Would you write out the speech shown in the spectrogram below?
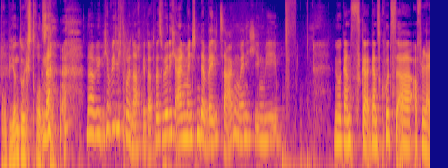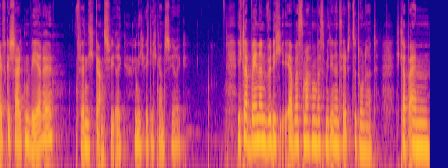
Probieren tue ich es trotzdem. Na, na, ich habe wirklich darüber nachgedacht. Was würde ich allen Menschen der Welt sagen, wenn ich irgendwie nur ganz, ganz kurz äh, auf live geschalten wäre? Fände ich ganz schwierig. Finde ich wirklich ganz schwierig. Ich glaube, wenn, dann würde ich eher was machen, was mit ihnen selbst zu tun hat. Ich glaube, ein,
